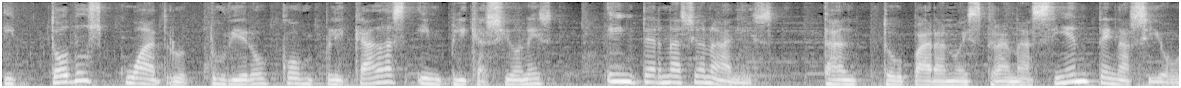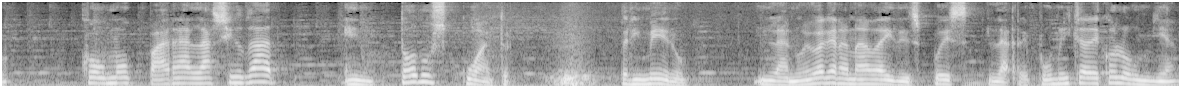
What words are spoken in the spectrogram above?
y todos cuatro tuvieron complicadas implicaciones internacionales, tanto para nuestra naciente nación como para la ciudad, en todos cuatro. Primero, la Nueva Granada y después la República de Colombia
